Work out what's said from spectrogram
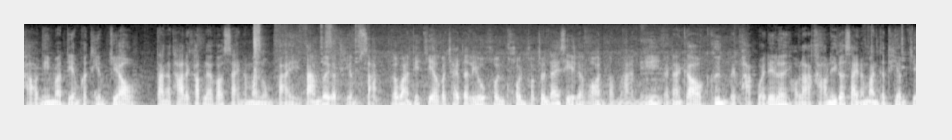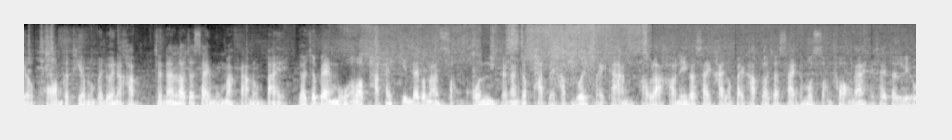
คราวนี้มาเตรียมกระเทียมเจียว ตั้งกระทะเลยครับแล้วก็ใส่น้ำมันลงไป ตามด้วยกระเทียมสับ ระหว่างที่เจียวก็ใช้ตะหลิวคนๆครับจนได้สีเหลืองอ่อนประมาณนี้ จากนั้นก็เอาขึ้นไปพักไว้ได้เลย เอาล่ะคราวนี้ก็ใส่น้ำมันกระเทียมเจียวพร้อมกระเทียมลงไปด้วยนะครับ จากนั้นเราจะใส่หมูหมักตามลงไป เราจะแบ่งหมูเอามาผัดให้กินได้ประมาณ 2 คน จากนั้นก็ผัดเลยครับด้วยไฟกลาง เอาล่ะคราวนี้ก็ใส่ไข่ลงไปครับ เราจะใส่ทั้งหมด 2 ฟองนะใใช้ตะหลิว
